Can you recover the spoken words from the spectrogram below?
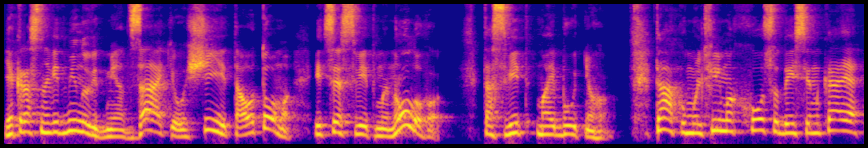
якраз на відміну від Міадзакі, Ошії та Отомо. І це світ минулого та світ майбутнього. Так, у мультфільмах Хосуди і Сінкая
